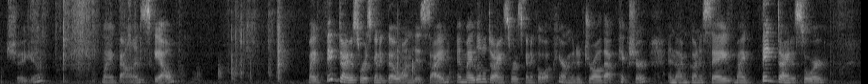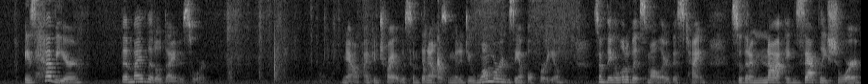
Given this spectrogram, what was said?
I'll show you my balance scale. My big dinosaur is going to go on this side, and my little dinosaur is going to go up here. I'm going to draw that picture, and I'm going to say my big dinosaur is heavier than my little dinosaur. Now, I can try it with something else. I'm going to do one more example for you, something a little bit smaller this time, so that I'm not exactly sure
